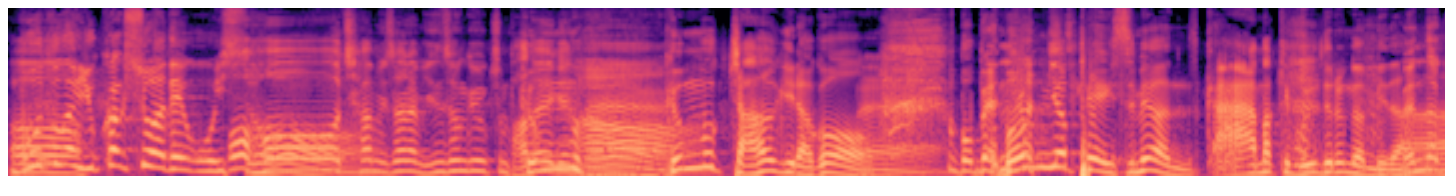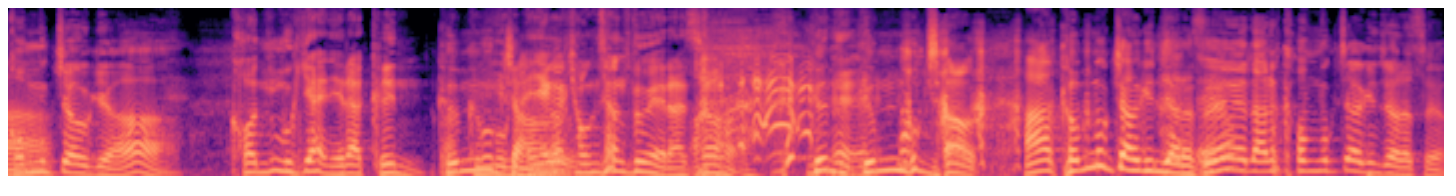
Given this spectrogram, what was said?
모두가 어. 육각수화 되고 있어. 어허 참이 사람 인성 교육 좀 받아야겠네. 금묵, 아. 금묵자흑이라고 네. 뭐 맨날 먼 옆에 있으면 까맣게 물드는 겁니다. 맨날 건묵자욱이야. 건묵이 아니라 근. 금묵자흑. 아, 얘가 경상도애라서. 근 금묵자흑. 아 건묵자흑인 줄 알았어요? 네, 나는 건묵자욱인 줄 알았어요.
